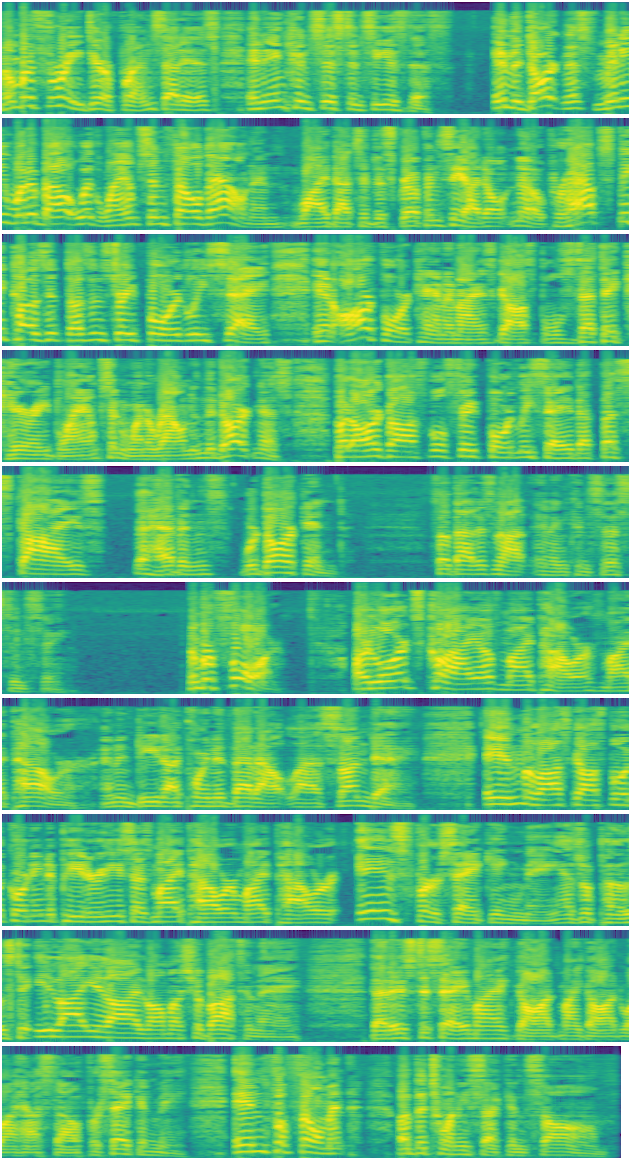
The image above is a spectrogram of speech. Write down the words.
Number three, dear friends, that is, an inconsistency is this. In the darkness, many went about with lamps and fell down, and why that's a discrepancy, I don't know. Perhaps because it doesn't straightforwardly say in our four canonized gospels that they carried lamps and went around in the darkness. But our gospels straightforwardly say that the skies, the heavens, were darkened. So that is not an inconsistency. Number four, our Lord's cry of my power, my power. And indeed, I pointed that out last Sunday. In the Lost Gospel according to Peter, he says, my power, my power is forsaking me, as opposed to Eli, Eli, lama sabachthani. That is to say, my God, my God, why hast thou forsaken me? In fulfillment of the 22nd Psalm.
